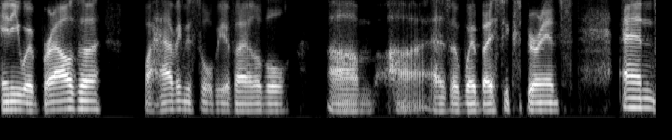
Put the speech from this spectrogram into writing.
any web browser by having this all be available um, uh, as a web-based experience. And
